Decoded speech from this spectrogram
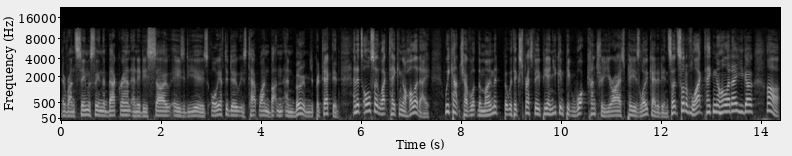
It runs seamlessly in the background and it is so easy to use. All you have to do is tap one button and boom, you're protected. And it's also like taking a holiday. We can't travel at the moment, but with ExpressVPN, you can pick what country your ISP is located in. So it's sort of like taking a holiday. You go, oh,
